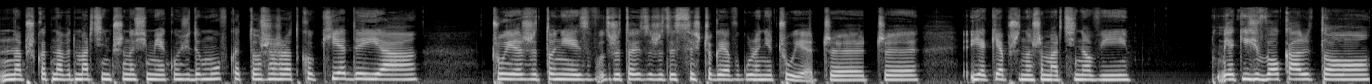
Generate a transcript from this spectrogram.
na przykład nawet Marcin przynosi mi jakąś demówkę, to rzadko kiedy ja czuję, że to nie jest, że to jest, że to jest coś, czego ja w ogóle nie czuję. Czy, czy jak ja przynoszę Marcinowi jakiś wokal, to,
